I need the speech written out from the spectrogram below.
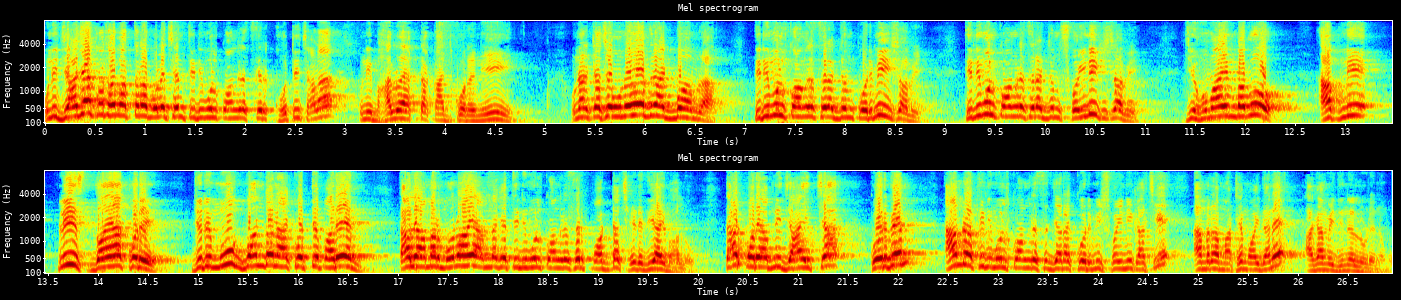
উনি যা যা কথাবার্তা বলেছেন, তৃণমূল কংগ্রেসের ক্ষতি ছাড়া উনি ভালো একটা কাজ করেনি। ওনার কাছে অনুরোধ রাখব আমরা, তৃণমূল কংগ্রেসের একজন কর্মী হিসাবে, তৃণমূল কংগ্রেসের একজন সৈনিক হিসাবে যে হুমায়ুন বাবু আপনি প্লিজ দয়া করে যদি মুখ বন্ধ না করতে পারেন, তাহলে আমার মনে হয় আপনাকে তৃণমূল কংগ্রেসের পদটা ছেড়ে দেওয়াই ভালো। তারপরে আপনি যা ইচ্ছা করবেন আমরা তৃণমূল কংগ্রেসের যারা কর্মী, সৈনিক আছে, আমরা মাঠে ময়দানে আগামী দিনে লড়ে নেব।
